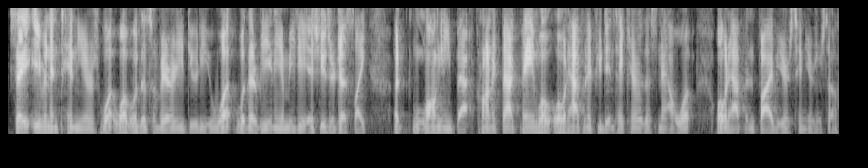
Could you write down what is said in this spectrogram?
Say even in ten years, what what would the severity do to you? What would there be any immediate issues or just like a longing back chronic back pain? What what would happen if you didn't take care of this now? What what would happen five years, ten years or so?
